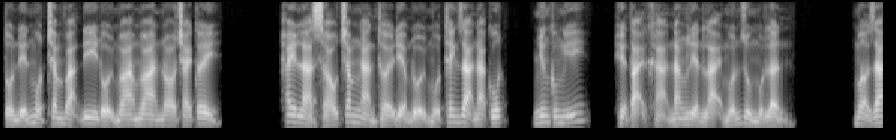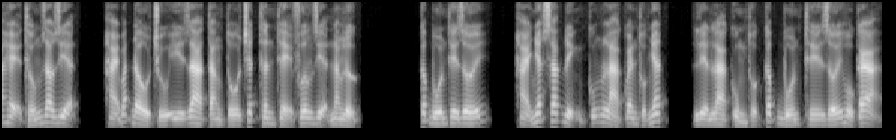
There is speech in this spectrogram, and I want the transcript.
tồn đến một trăm vạn đi đổi ma ma no trái cây. Hay là sáu trăm ngàn thời điểm đổi một thanh dạ na cút, nhưng không nghĩ, hiện tại khả năng liền lại muốn dùng một lần. Mở ra hệ thống giao diện, hải bắt đầu chú ý gia tăng tố chất thân thể phương diện năng lực. Cấp bốn thế giới, hải nhất xác định cũng là quen thuộc nhất, liền là cùng thuộc cấp bốn thế giới hồ cạ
